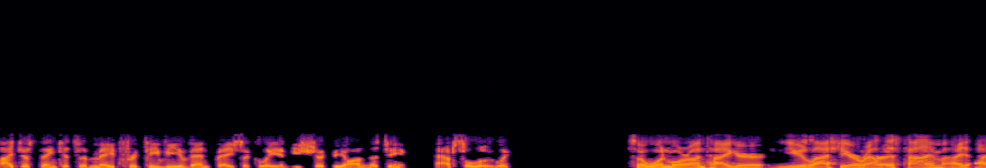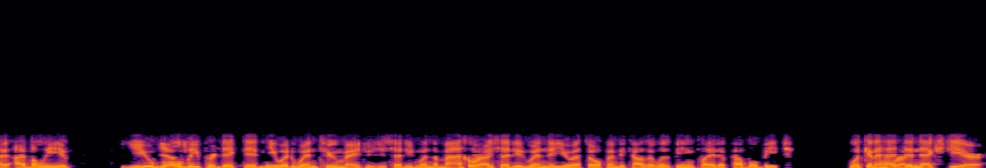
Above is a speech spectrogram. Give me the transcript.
I just think it's a made-for-TV event, basically, and he should be on the team. Absolutely. So one more on Tiger. You last year around okay. this time, I, I, I believe, you yes. boldly predicted he would win two majors. You said he'd win the Masters. Correct. You said he'd win the U.S. Open because it was being played at Pebble Beach. Looking ahead Correct. to next year,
